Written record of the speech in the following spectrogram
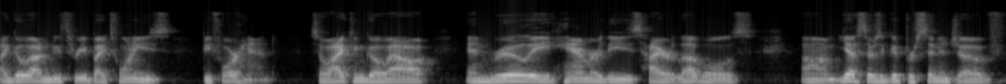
i go out and do 3 by 20s beforehand. So I can go out and really hammer these higher levels. Um, yes, there's a good percentage of,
